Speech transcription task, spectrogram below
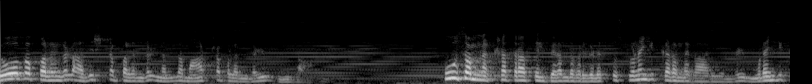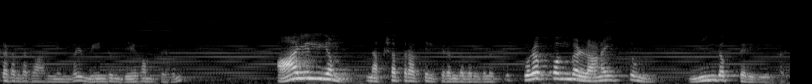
யோக பலன்கள் அதிர்ஷ்ட பலன்கள் நல்ல மாற்ற பலன்கள் உண்டாகும். பூசம் நட்சத்திரத்தில் பிறந்தவர்களுக்கு சுணங்கி கடந்த காரியங்கள் முடங்கி கடந்த காரியங்கள் மீண்டும் வேகம் பெறும். ஆயில்யம் நட்சத்திரத்தில் பிறந்தவர்களுக்கு குழப்பங்கள் அனைத்தும் நீங்க பெறுவீர்கள்.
